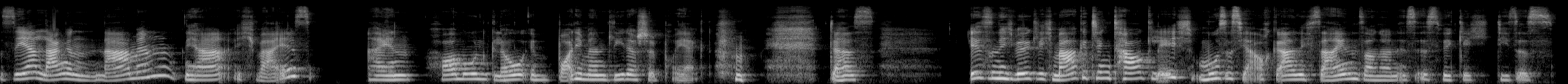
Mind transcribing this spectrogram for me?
sehr langen Namen. Ja, ich weiß. Ein Hormone Glow Embodiment Leadership Projekt. Das ist nicht wirklich marketingtauglich, muss es ja auch gar nicht sein, sondern es ist wirklich dieses,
